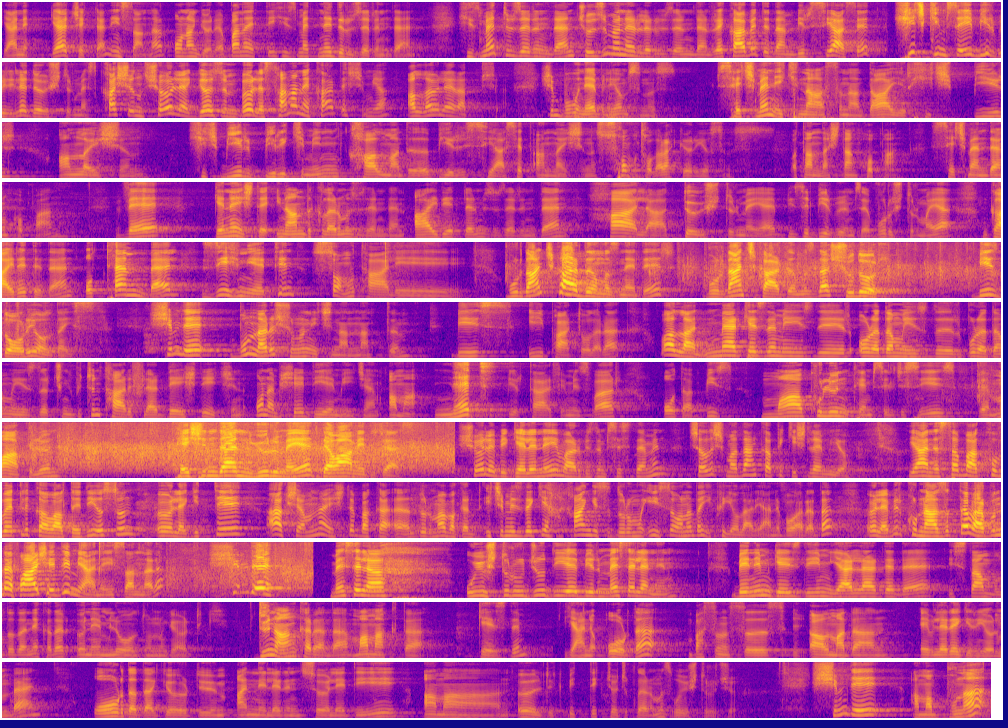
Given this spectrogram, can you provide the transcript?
Yani gerçekten insanlar ona göre bana ettiği hizmet nedir üzerinden, hizmet üzerinden, çözüm önerileri üzerinden rekabet eden bir siyaset hiç kimseyi birbiriyle dövüştürmez. Kaşın şöyle, gözüm böyle sana ne kardeşim ya? Allah öyle yaratmış ya. Şimdi bu ne biliyor musunuz? Seçmen iknasına dair hiçbir anlayışın, hiçbir birikimin kalmadığı bir siyaset anlayışını somut olarak görüyorsunuz. Vatandaştan kopan, seçmenden kopan ve gene işte inandıklarımız üzerinden, aidiyetlerimiz üzerinden hala dövüştürmeye, bizi birbirimize vuruşturmaya gayret eden o tembel zihniyetin somut hali. Buradan çıkardığımız nedir? Buradan çıkardığımız da şudur. Biz doğru yoldayız. Şimdi bunları şunun için anlattım. Biz İyi Parti olarak vallahi merkezde miyizdir, orada mıyızdır, burada mıyızdır? Çünkü bütün tarifler değiştiği için ona bir şey diyemeyeceğim ama net bir tarifimiz var. O da biz makulün temsilcisiyiz ve makulün peşinden yürümeye devam edeceğiz. Şöyle bir geleneği var bizim sistemin. Çalışmadan kapik işlemiyor. Yani sabah kuvvetli kahvaltı ediyorsun, öyle gitti. Akşamına işte baka, e, duruma bakar. İçimizdeki hangisi durumu iyiyse onu da yıkıyorlar yani bu arada. Öyle bir kurnazlık da var. Bunu da fahiş edeyim yani insanlara. Şimdi mesela uyuşturucu diye bir meselenin benim gezdiğim yerlerde de İstanbul'da da ne kadar önemli olduğunu gördük. Dün Ankara'da, Mamak'ta gezdim. Yani orada basınsız, almadan evlere giriyorum ben. Orada da gördüğüm annelerin söylediği aman öldük, bittik çocuklarımız uyuşturucu. Şimdi ama buna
